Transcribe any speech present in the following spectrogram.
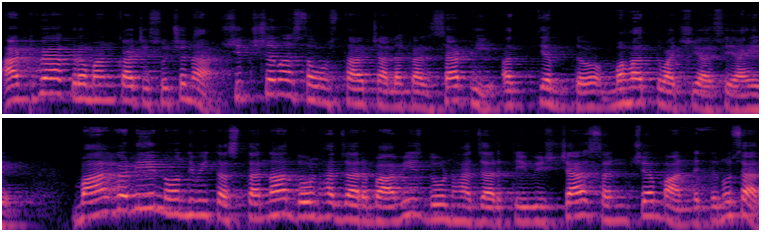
आठव्या क्रमांकाची सूचना शिक्षण संस्था चालकांसाठी अत्यंत महत्वाची असे आहे. मागणी नोंदवित असताना दोन हजार बावीस दोन हजार तेवीसच्या संच मान्यतेनुसार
